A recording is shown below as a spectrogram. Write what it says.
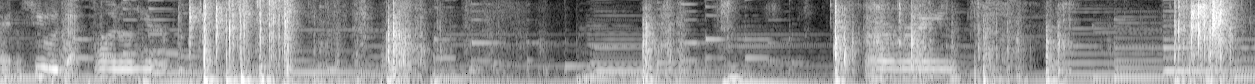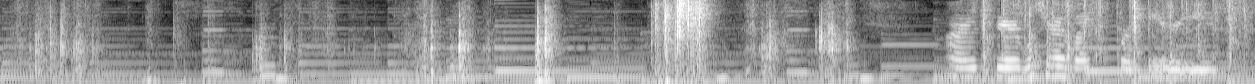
right, let's see what we got going on here. Spirit, what's your advice for Aries?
